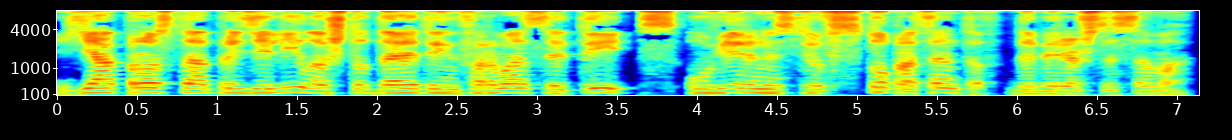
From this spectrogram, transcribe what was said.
Я просто определила, что до этой информации ты с уверенностью в сто процентов доберешься сама.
